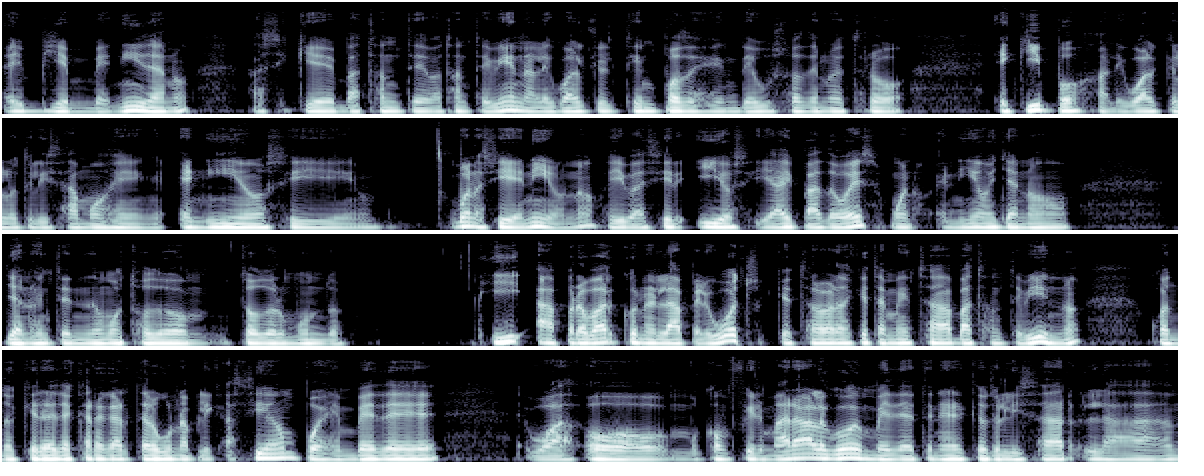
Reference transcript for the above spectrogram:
es bienvenida, ¿no? Así que bastante, bastante bien, al igual que el tiempo de, uso de nuestro equipo, al igual que lo utilizamos en, iOS y. Bueno, sí, en iOS, ¿no? Iba a decir iOS y iPadOS. Bueno, en iOS ya no, ya no entendemos todo, todo el mundo. Y a probar con el Apple Watch, que esta la verdad es que también está bastante bien, ¿no? Cuando quieres descargarte alguna aplicación, pues en vez de. o, confirmar algo, en vez de tener que utilizar la,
